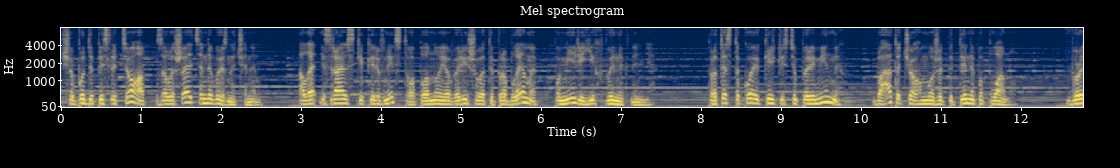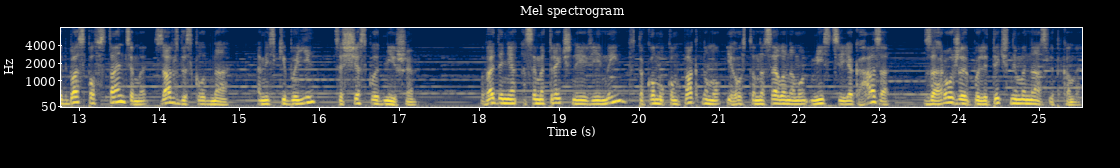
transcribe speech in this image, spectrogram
Що буде після цього, залишається невизначеним, але ізраїльське керівництво планує вирішувати проблеми по мірі їх виникнення. Проте з такою кількістю перемінних багато чого може піти не по плану. Боротьба з повстанцями завжди складна, а міські бої це ще складніше. Ведення асиметричної війни в такому компактному і густонаселеному місці, як Газа, загрожує політичними наслідками.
